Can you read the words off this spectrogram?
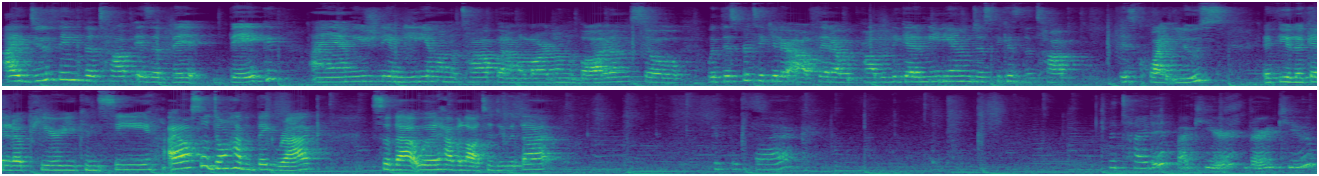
I do think the top is a bit big. I am usually a medium on the top, but I'm a large on the bottom. So with this particular outfit, I would probably get a medium just because the top is quite loose. If you look at it up here, you can see, I also don't have a big rack, so that would have a lot to do with that. At the back. I tied it back here, very cute.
